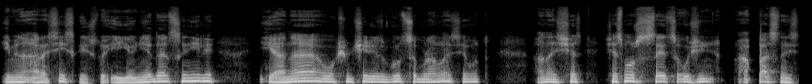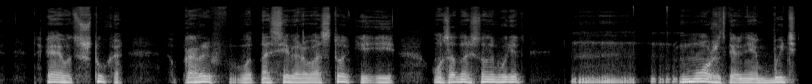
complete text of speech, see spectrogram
именно о российской, что ее недооценили, и она, в общем, через год собралась, и вот она сейчас... Сейчас может состояться очень опасная такая вот штука, прорыв вот на северо-востоке, и он, с одной стороны, будет, может, вернее, быть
